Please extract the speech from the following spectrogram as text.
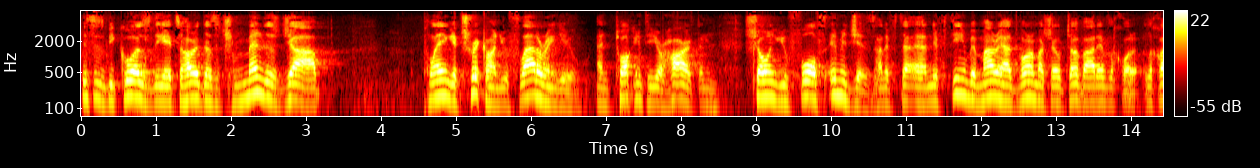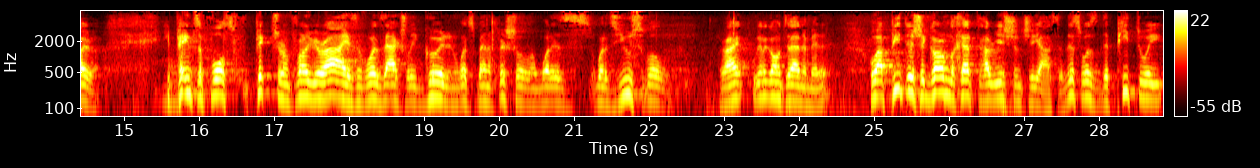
This is because the Yetzer Hara does a tremendous job playing a trick on you, flattering you, and talking to your heart, and showing you false images. He paints a false picture in front of your eyes of what is actually good and what's beneficial and what is what is useful. Right? We're to go into that in a minute. This was the pitui,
